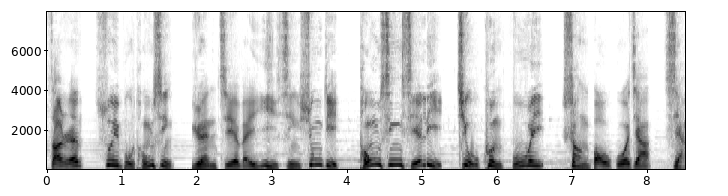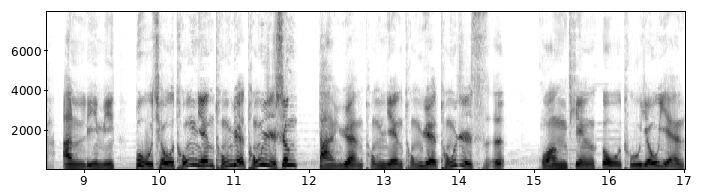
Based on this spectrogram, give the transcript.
三人虽不同姓，愿结为异姓兄弟，同心协力，救困扶危，上报国家，下安黎民。不求同年同月同日生，但愿同年同月同日死。皇天厚土有眼，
